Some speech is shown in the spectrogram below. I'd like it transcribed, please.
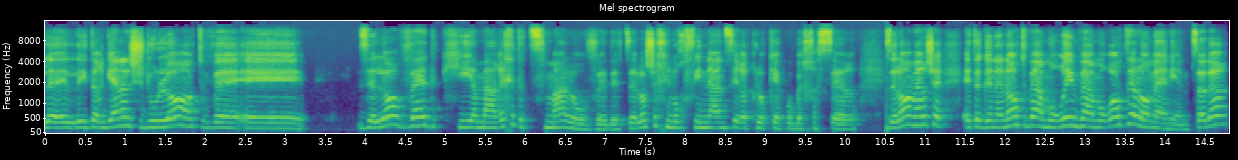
ולהתארגן על שדולות, ו... אה, זה לא עובד כי המערכת עצמה לא עובדת, זה לא שחינוך פיננסי רק לוקה פה בחסר. זה לא אומר שאת הגננות והמורים והמורות זה לא מעניין, בסדר?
